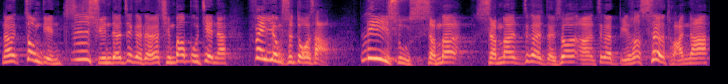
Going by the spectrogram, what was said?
那重点咨询的这个的情报部件呢，费用是多少？隶属什么什么这个等于说呃这个比如说社团呐、啊，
